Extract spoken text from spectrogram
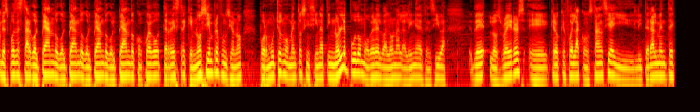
después de estar golpeando, golpeando, golpeando, golpeando con juego terrestre que no siempre funcionó, por muchos momentos Cincinnati no le pudo mover el balón a la línea defensiva de los Raiders. Eh, creo que fue la constancia y literalmente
